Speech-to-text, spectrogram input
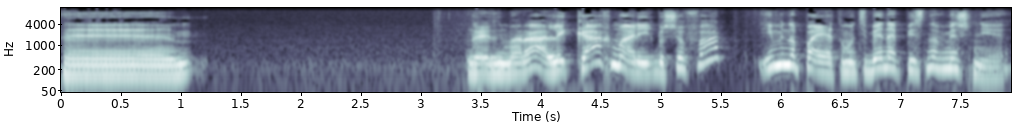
Эм, Говорит Гимара, леках марих бешофар. Именно поэтому тебе написано в Мишне,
